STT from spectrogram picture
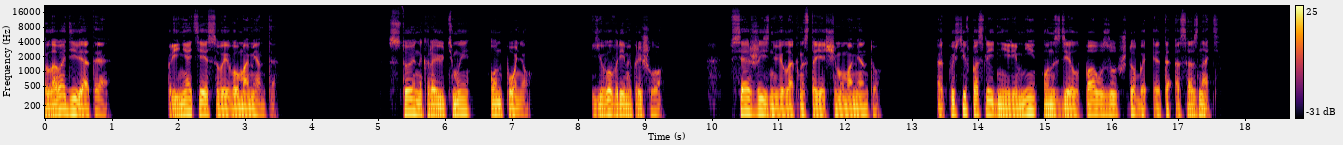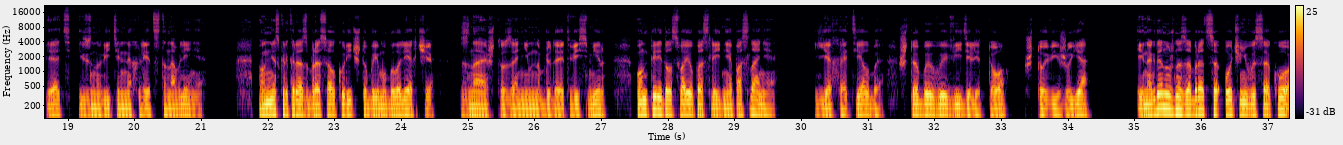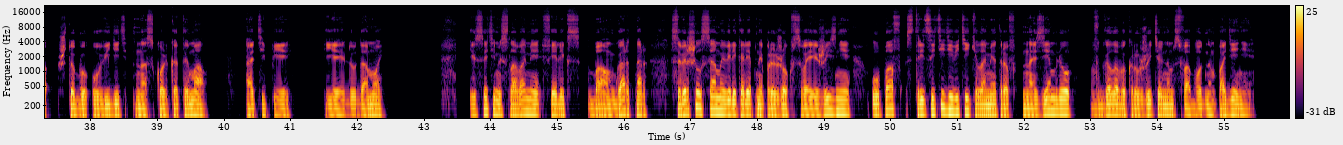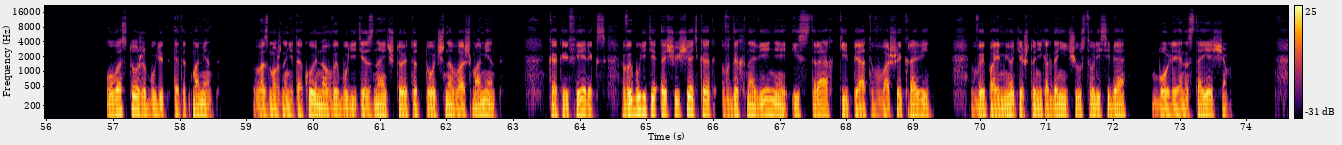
Глава 9. Принятие своего момента. Стоя на краю тьмы, он понял. Его время пришло. Вся жизнь вела к настоящему моменту. Отпустив последние ремни, он сделал паузу, чтобы это осознать. Пять изнурительных лет становления. Он несколько раз бросал курить, чтобы ему было легче. Зная, что за ним наблюдает весь мир, он передал свое последнее послание — я хотел бы, чтобы вы видели то, что вижу я. Иногда нужно забраться очень высоко, чтобы увидеть, насколько ты мал. А теперь я иду домой. И с этими словами Феликс Баумгартнер совершил самый великолепный прыжок в своей жизни, упав с 39 километров на землю в головокружительном свободном падении. У вас тоже будет этот момент. Возможно, не такой, но вы будете знать, что это точно ваш момент. Как и Феликс, вы будете ощущать, как вдохновение и страх кипят в вашей крови. Вы поймете, что никогда не чувствовали себя более настоящим.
